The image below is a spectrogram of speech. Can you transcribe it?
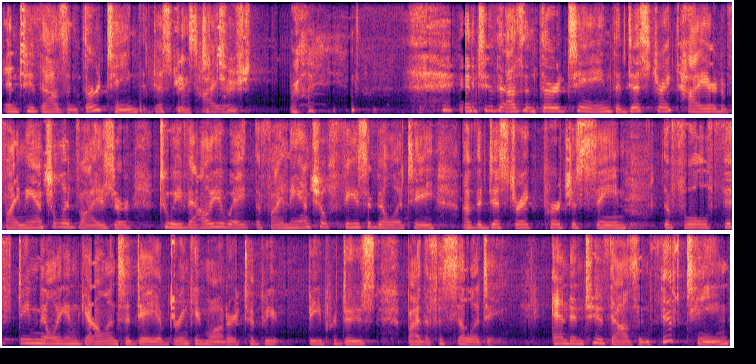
In 2013, the district Institution. hired, right. In 2013, the district hired a financial advisor to evaluate the financial feasibility of the district purchasing the full 50 million gallons a day of drinking water to be be produced by the facility. And in 2015,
